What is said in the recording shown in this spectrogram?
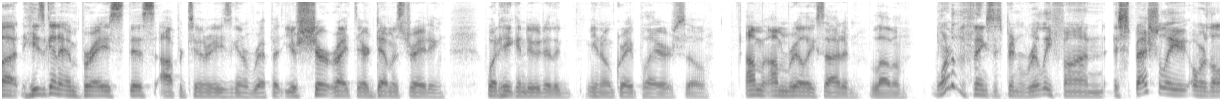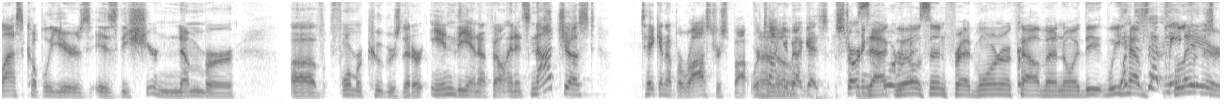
but he's going to embrace this opportunity. He's going to rip it. Your shirt right there demonstrating what he can do to the you know great players. So I'm I'm really excited. Love him. One of the things that's been really fun, especially over the last couple of years, is the sheer number of former Cougars that are in the NFL. And it's not just taking up a roster spot. We're talking about guys starting Zach. Wilson, Fred Warner, Kyle Van Noy. The, we What have does that mean players. for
